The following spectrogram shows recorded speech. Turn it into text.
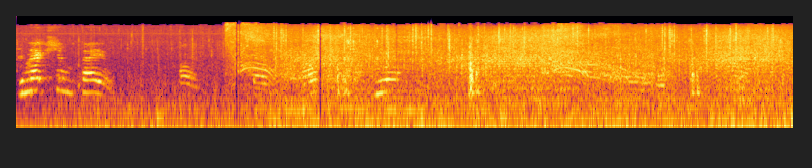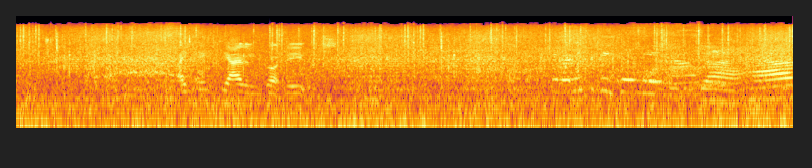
Connection failed. Oh. I think the island got nuked. Ready to it now. The hell?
